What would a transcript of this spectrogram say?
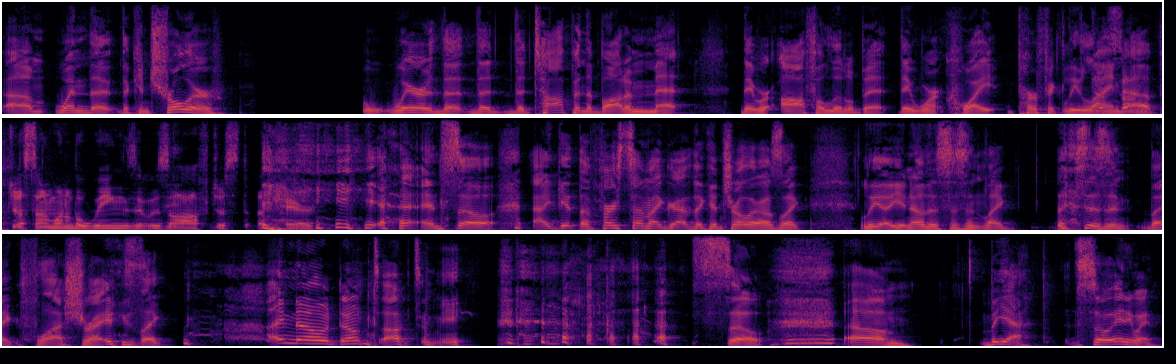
Um, when the, the controller where the, the, the top and the bottom met, they were off a little bit. They weren't quite perfectly lined just on, up. Just on one of the wings, it was off just a hair. yeah. And so I get the first time I grabbed the controller, I was like, Leo, you know, this isn't like, this isn't like flush, right? He's like, I know, don't talk to me. so, um, but yeah. So anyway,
